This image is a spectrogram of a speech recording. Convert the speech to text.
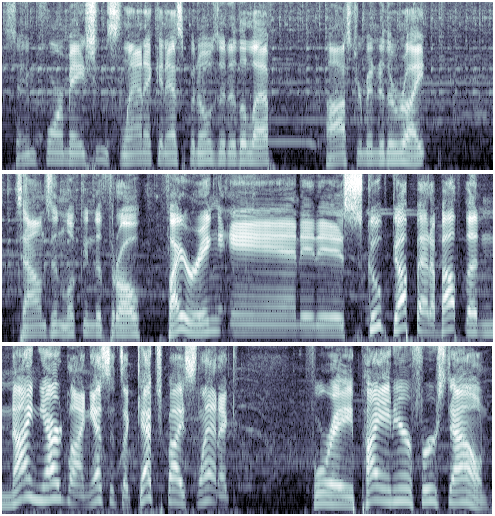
Same formation, Slanik and Espinoza to the left, Hosterman to the right. Townsend looking to throw, firing, and it is scooped up at about the nine yard line. Yes, it's a catch by Slanik for a Pioneer first down.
